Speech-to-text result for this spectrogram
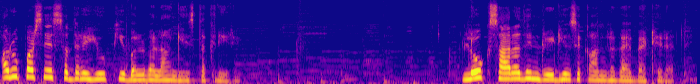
اور اوپر سے صدر ایوب کی بلبلانگیز تقریریں۔ لوگ سارا دن ریڈیو سے کان لگائے بیٹھے رہتے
